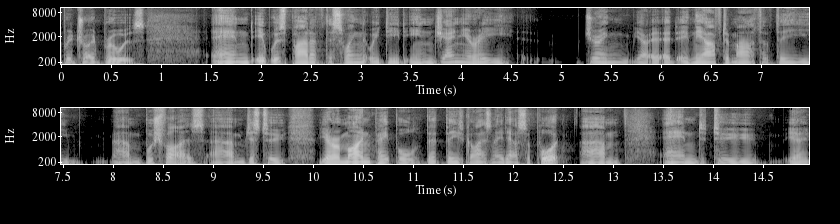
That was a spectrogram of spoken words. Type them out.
Bridge Road Brewers and it was part of the swing that we did in January during you know, in the aftermath of the um, bushfires, um, just to you know, remind people that these guys need our support, um, and to you know,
